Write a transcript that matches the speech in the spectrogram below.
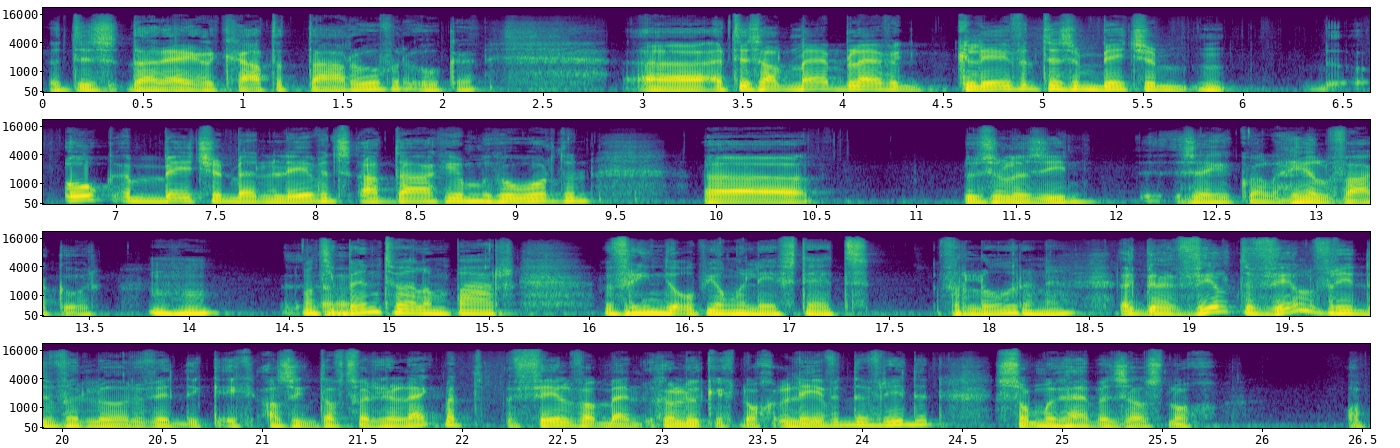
Het is, daar eigenlijk gaat het daarover ook. Hè? Eh, het is aan mij blijven kleven. Het is een beetje, mm, ook een beetje mijn levensadagium geworden. Eh, we zullen zien, zeg ik wel heel vaak hoor. Want je bent wel een paar vrienden op jonge leeftijd verloren, hè? Ik ben veel te veel vrienden verloren, vind ik. ik. Als ik dat vergelijk met veel van mijn gelukkig nog levende vrienden. Sommigen hebben zelfs nog op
